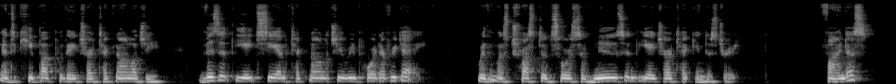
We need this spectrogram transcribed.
And to keep up with HR technology, visit the HCM Technology Report every day. We're the most trusted source of news in the HR tech industry. Find us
